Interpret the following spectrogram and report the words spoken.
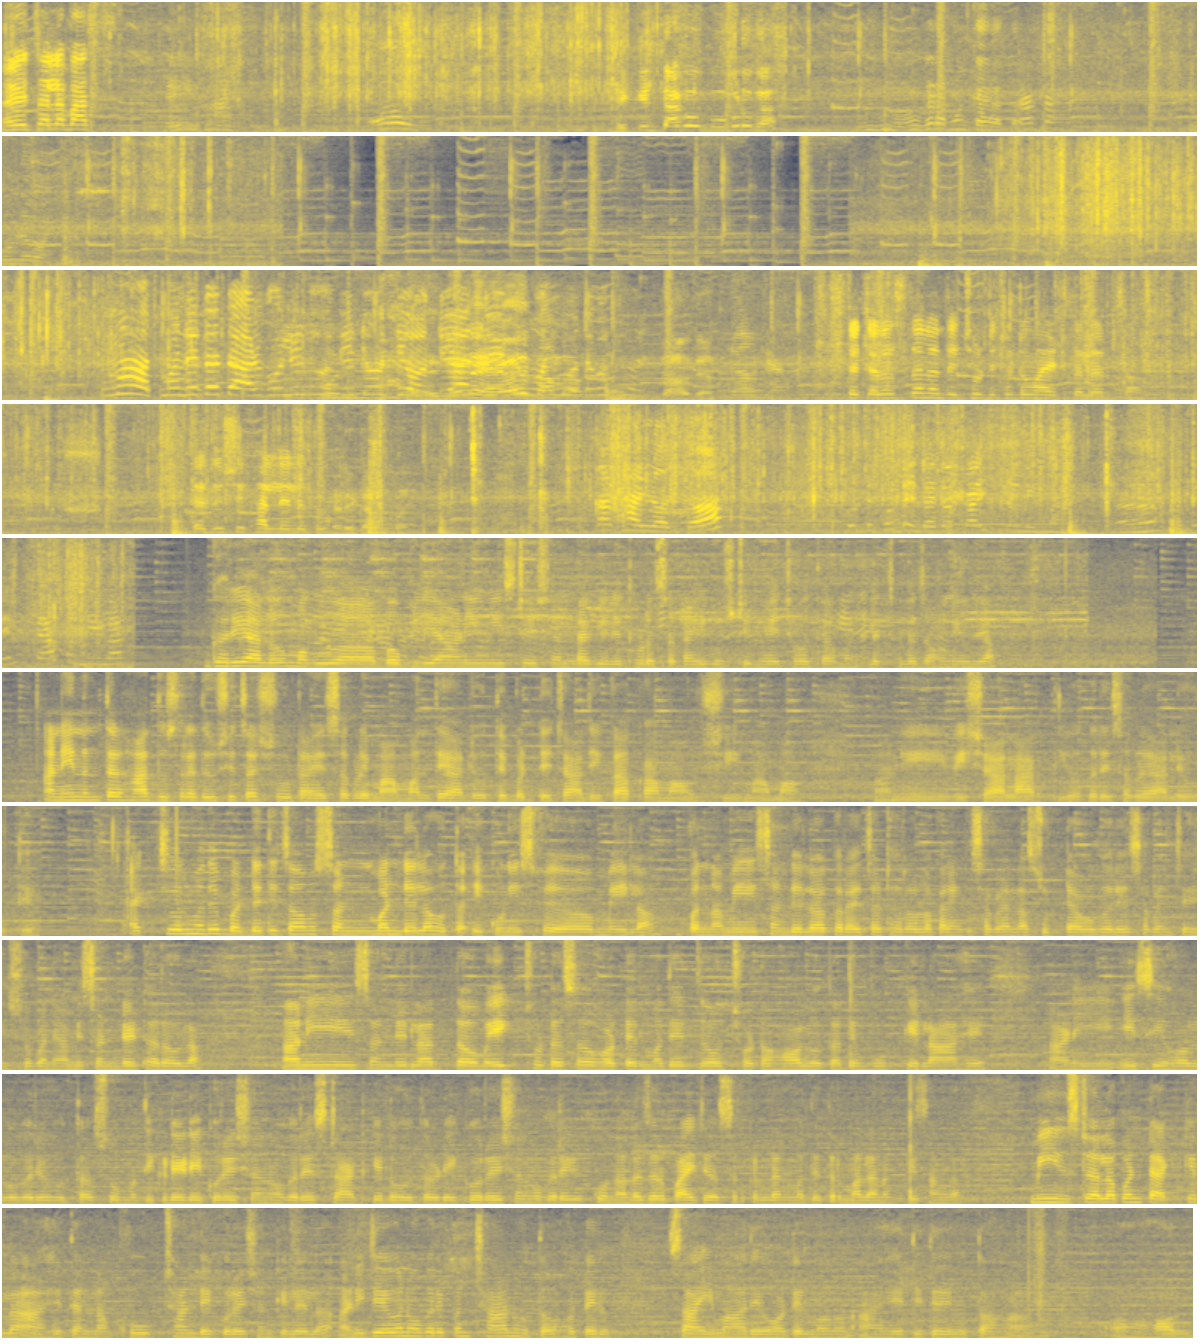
अरे चला बस. डिकीट टाकू उघडू का? उघडा मग काय आता. आतमध्ये तर ताडगोली होती छोटी होती. नाही, नाही, आता हे इथे थांब, मोठं थांब. मोठं जाऊ द्या. त्याच्यात असतं ना ते छोटे छोटे व्हाईट कलरचं. त्या दिवशी खाल्लेलं तू. तरी काय पण. का खाल्लं होतं? घरी आलो मग अ, बबली आणि मी स्टेशनला गेले. थोडंसं काही गोष्टी घ्यायच्या होत्या. म्हटलं चला जाऊन येऊया. आणि नंतर हा दुसऱ्या दिवशीचा शूट आहे. सगळे मामा ते आले होते. बड्डेच्या आधी काका मावशी मामा. आणि विशाल आरती वगैरे सगळे आले होते. ॲक्च्युअलमध्ये बड्डे तिचा सन मंडेला होता एकोणीस फे मेला. पण आम्ही संडेला करायचा ठरवलं कारण की सगळ्यांना सुट्ट्या वगैरे सगळ्यांच्या हिशोबाने आम्ही संडे ठरवला. आणि संडेला एक छोटंसं हॉटेलमध्ये जो छोटा हॉल होता ते बुक केला आहे. आणि ए सी हॉल वगैरे होता. सो मग तिकडे डेकोरेशन वगैरे स्टार्ट केलं होतं. डेकोरेशन वगैरे कोणाला जर पाहिजे असेल कल्याणमध्ये तर मला नक्की सांगा. मी इन्स्टाला पण टॅग केलं आहे त्यांना. खूप छान डेकोरेशन केलेलं. आणि जेवण वगैरे पण छान होतं. हॉटेल साई महादेव हॉटेल म्हणून आहे. तिथे होता हा हॉल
